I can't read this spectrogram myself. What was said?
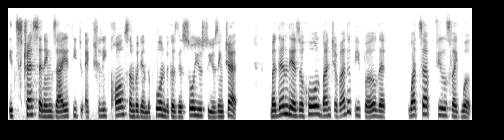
it's stress and anxiety to actually call somebody on the phone because they're so used to using chat. But then there's a whole bunch of other people that WhatsApp feels like work.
